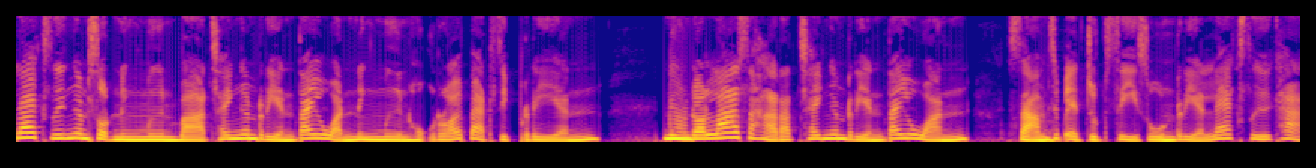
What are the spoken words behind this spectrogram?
แลกซื้อเงินสด 10,000 บาทใช้เงินเหรียญไต้หวัน 1680 เหรียญ 1 ดอลลาร์สหรัฐใช้เงินเหรียญไต้หวัน 31.40 เหรียญแลกซื้อค่ะ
